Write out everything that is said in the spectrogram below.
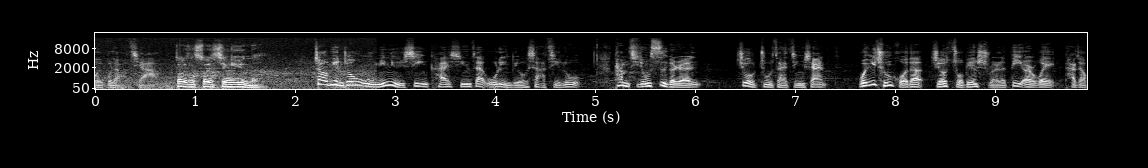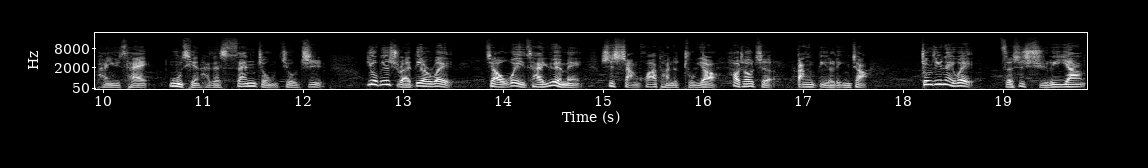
回不了家。都很算幸运的。照片中五名女性开心在五岭留下记录，她们其中四个人就住在金山，唯一存活的只有左边数来的第二位，她叫潘玉猜，目前还在三种救治；右边数来第二位叫魏蔡月美，是赏花团的主要号召者，当地的领长；中间那位则是许丽央。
